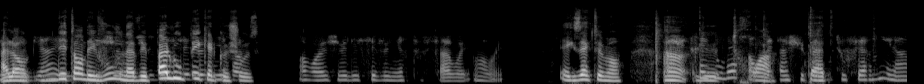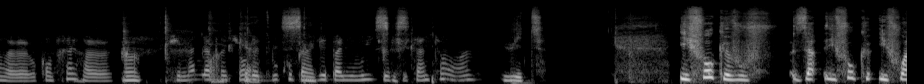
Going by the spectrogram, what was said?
Alors, détendez-vous, vous n'avez pas loupé quelque euh, chose. Ah ouais, je vais laisser venir tout ça, ouais. Exactement. Je 1, suis très 2, ouverte en 3, fait, hein, je suis pas 4, du tout fermée, hein, euh, au contraire, euh, 1, j'ai même 3, l'impression 4, d'être beaucoup 5, plus épanouie que 6, fut un temps. Hein. 8. Il faut que vous, il faut que, il faut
